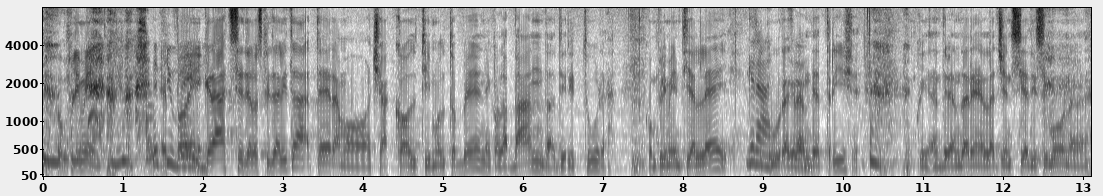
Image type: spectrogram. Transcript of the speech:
complimenti. e poi bene. grazie dell'ospitalità, Teramo ci ha accolti molto bene, con la banda addirittura. Complimenti a lei, grazie. futura grande attrice, quindi deve andare nell'agenzia di Simona,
